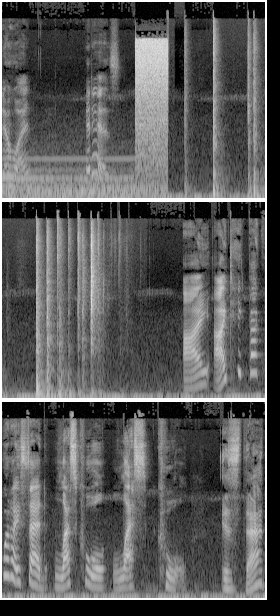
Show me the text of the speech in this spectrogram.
You know what? It is. I I take back what I said. Less cool, less cool. Is that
